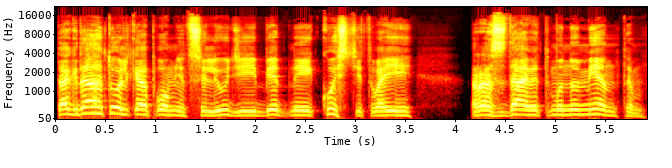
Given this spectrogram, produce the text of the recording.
тогда только опомнятся люди, и бедные кости твои раздавят монументом,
